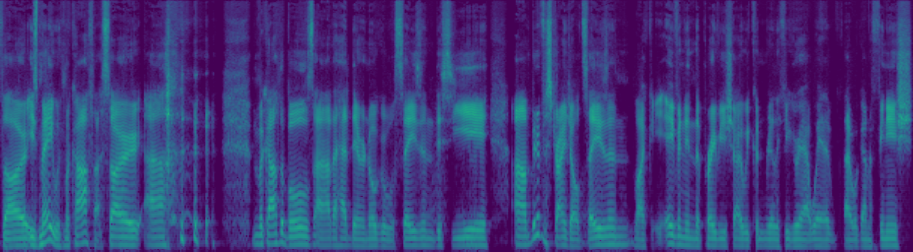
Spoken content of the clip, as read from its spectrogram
though, is me with Macarthur. So, uh, Macarthur Bulls, uh, they had their inaugural season this year. A um, bit of a strange old season. Like, even in the preview show, we couldn't really figure out where they were going to finish.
